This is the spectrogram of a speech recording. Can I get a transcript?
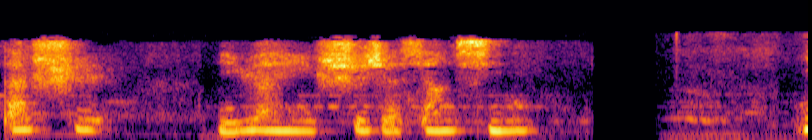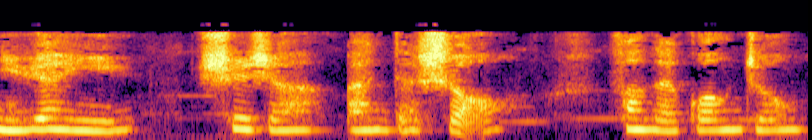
但是你愿意试着相信，你愿意试着把你的手。放在光中，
